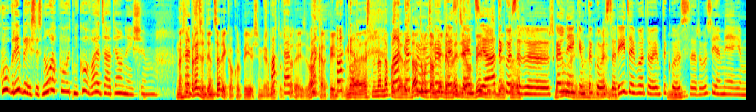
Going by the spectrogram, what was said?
ko gribīs es nākotni, ko vajadzētu jauniešiem. Nesen prezidents arī kaut kur pie jums jau gustos pareizi. Vakar, pilnīgi. Nu, es nepazēru uz datumu, tam bildiem redzēju bildes. Jā, tikos bet, ar eh, skaļniekiem, tikos ar īdzīvotājiem, tikos mm. ar uzņēmējiem.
